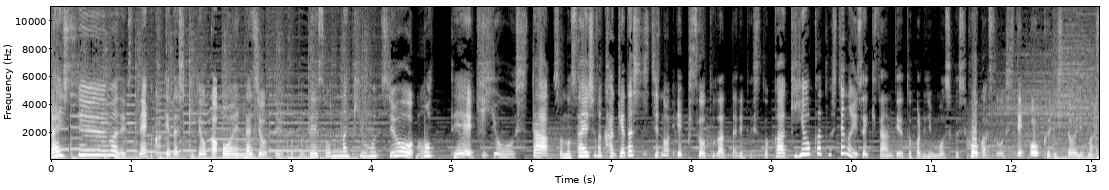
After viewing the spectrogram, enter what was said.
来週はですね、駆け出し起業家応援ラジオということで、そんな気持ちを持って起業した、その最初の駆け出し時のエピソードだったりですとか、起業家としての伊崎さんっていうところにもう少しフォーカスをしてお送りしております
